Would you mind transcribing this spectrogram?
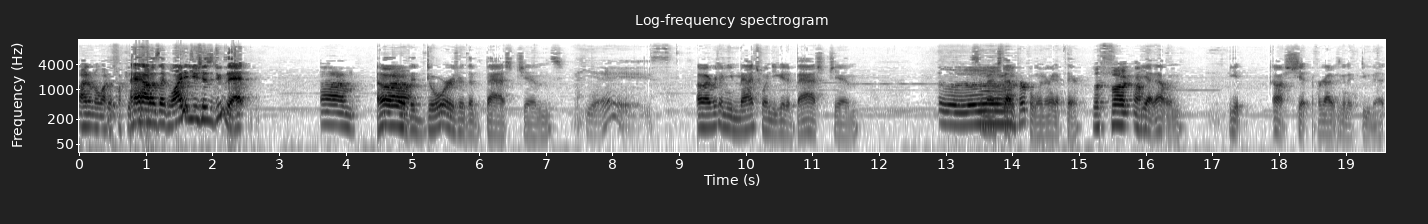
I don't know why the fuck. I was like, why did you just do that? Um. Oh, Uh, the doors are the Bastions. Yes. Oh, every time you match one, you get a Bash gem. Uh, So match that purple one right up there. The fuck? Oh. Yeah, that one. You get. Oh shit! I forgot I was gonna do that.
